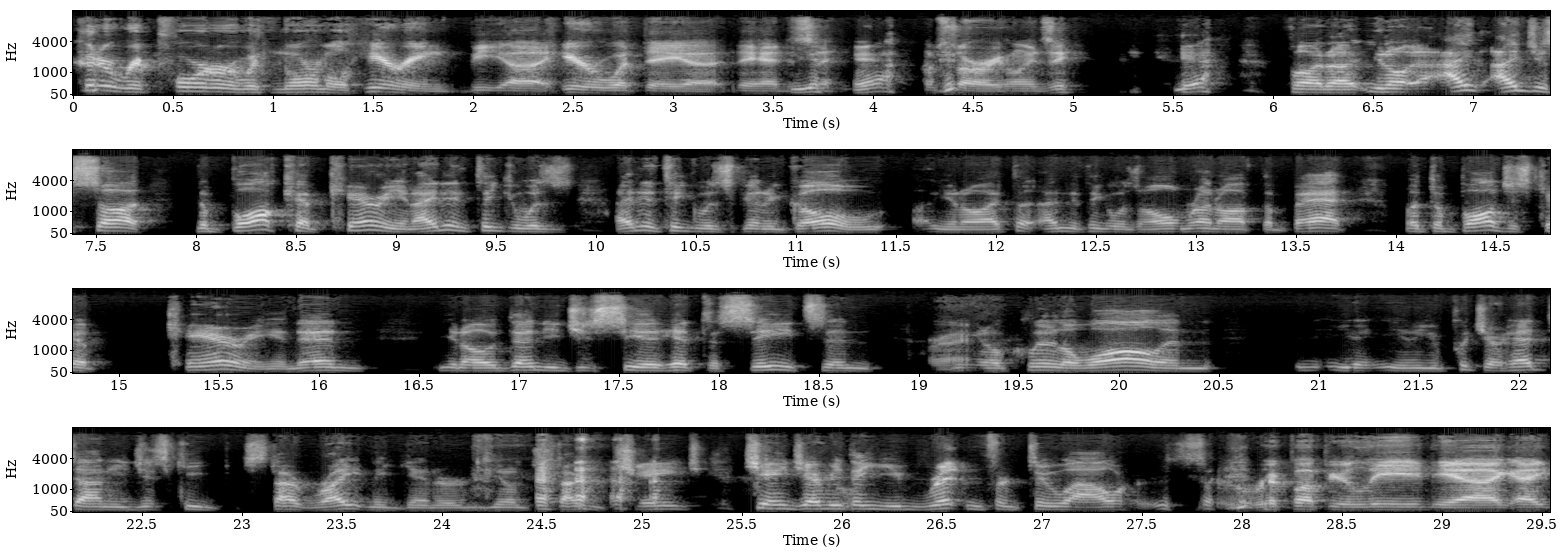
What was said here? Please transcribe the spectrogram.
could a reporter with normal hearing be uh, hear what they uh, they had to say? Yeah, I'm sorry, Hoynesy. Yeah, but uh, you know, I I just saw the ball kept carrying. I didn't think it was I didn't think it was going to go. You know, I thought I didn't think it was a home run off the bat, but the ball just kept carrying, and then you know, then you just see it hit the seats and right. you know clear the wall and you, you know you put your head down you just keep start writing again or you know start to change change everything you've written for two hours. Rip up your lead. Yeah i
